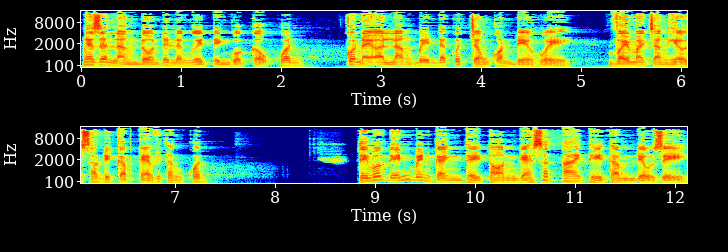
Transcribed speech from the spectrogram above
Nghe dân làng đồn đây là người tình của cậu Quân. Cô này ở làng bên đã có chồng con đề huề Vậy mà chẳng hiểu sao đi cặp kè với thằng Quân. Thì bước đến bên cạnh thầy Thòn ghé sát tai thì thầm điều gì.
